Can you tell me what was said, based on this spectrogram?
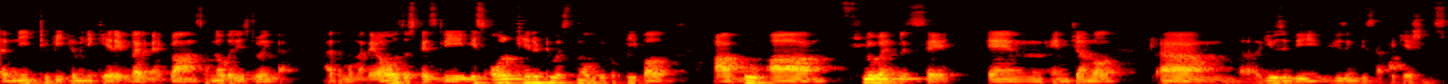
uh, need to be communicated well in advance, and nobody is doing that at the moment. They're all just basically it's all catered to a small group of people uh, who are fluent, let's say, in in general um, uh, using the using these applications.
